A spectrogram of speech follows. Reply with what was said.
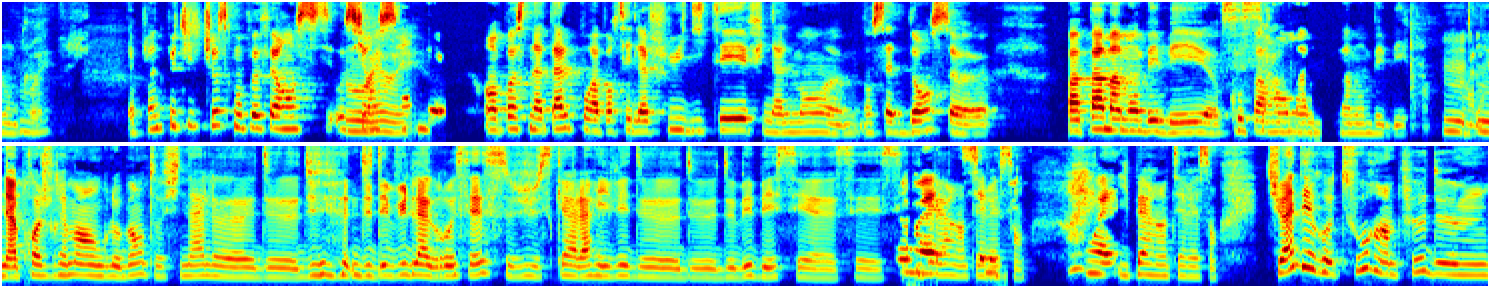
Donc, il y a plein de petites choses qu'on peut faire aussi ensemble en post-natal pour apporter de la fluidité finalement dans cette danse papa, maman, bébé, euh, coparent, maman, bébé. Mmh, une approche vraiment englobante au final euh, de, du, début de la grossesse jusqu'à l'arrivée de, de, bébé. C'est euh, hyper intéressant. Hyper intéressant. Tu as des retours un peu de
